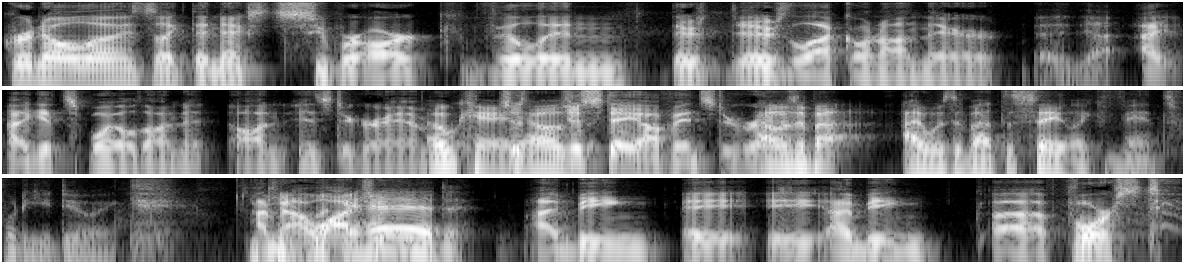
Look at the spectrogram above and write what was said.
Granolah is like the next super arc villain. There's there's a lot going on there. I, I get spoiled on it on Instagram. Okay, just was- just stay off Instagram. I was about. I was about to say, like Vince, what are you doing? You I'm not watching. ahead. I'm being eh, eh, I'm being uh, forced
